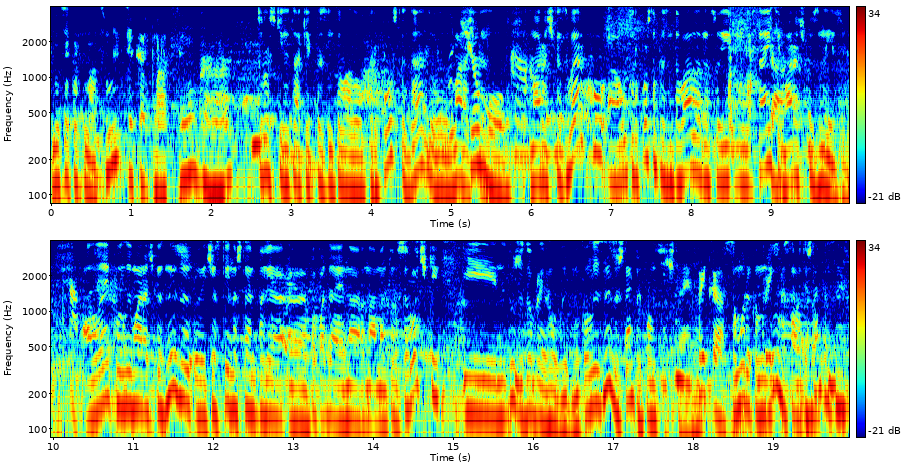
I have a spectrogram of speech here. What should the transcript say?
Ну це карт максимум. Це карт максимум. Ага. Трошки не так, як презентувала Укрпошта. Да? Марочка, Чому? Марочка зверху, а Укрпошта презентувала на своєму сайті Так. марочку знизу. Але коли марочка знизу, е, частина штемпеля е, попадає на орнамент сорочки і не дуже добре його видно. Коли знизу штемпель повністю читає. Прекрасно. Тому рекомендуємо ставити штемпель знизу.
